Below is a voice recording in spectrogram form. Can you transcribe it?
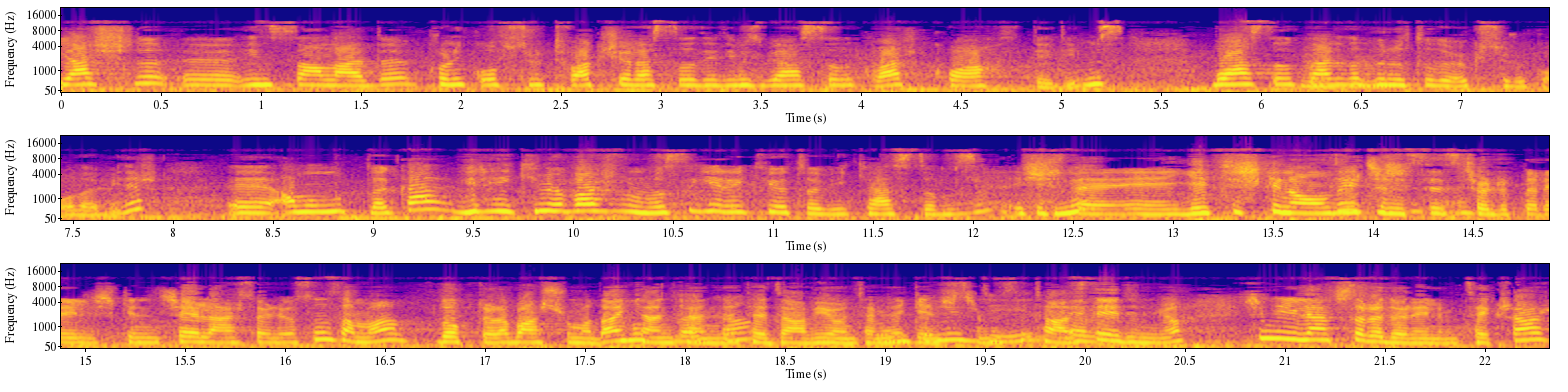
yaşlı e, insanlarda kronik obstrüktif akciğer hastalığı dediğimiz bir hastalık var. KOAH dediğimiz. Bu hastalıklarda da hırıltılı öksürük olabilir. E, ama mutlaka bir hekime başvurması gerekiyor tabii ki hastamızın, eşinin. İşte e, yetişkin olduğu için Yetişkin. siz çocuklara ilişkin şeyler söylüyorsunuz ama doktora başvurmadan kendi Mutlaka. kendine tedavi yöntemine Yöntemi geliştirmesi değil, tavsiye evet. edilmiyor. Şimdi ilaçlara dönelim tekrar.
